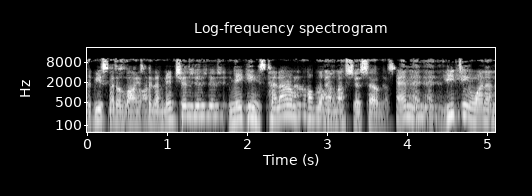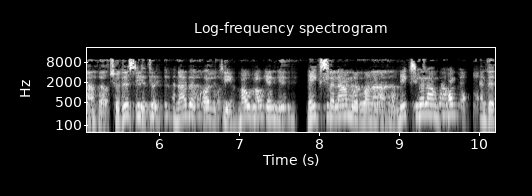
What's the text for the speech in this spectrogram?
Nabi sallallahu alayhi wa sallam mentioned making salam common amongst yourselves and greeting one another. So this is another quality, how we can make salam with one another, make salam common. And the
